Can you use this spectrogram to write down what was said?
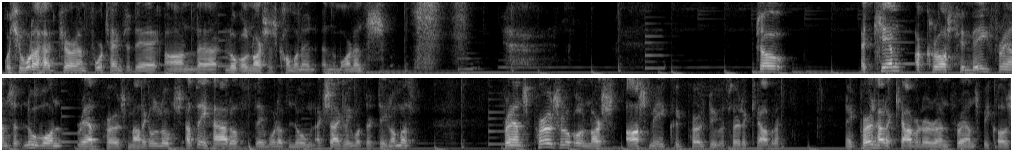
which she would have had care four times a day, and uh, local nurses coming in in the mornings. So it came across to me, friends, that no one read Pearl's medical notes. If they had, of, they would have known exactly what they're dealing with. Friends, Pearl's local nurse asked me could Pearl do without a catheter. Now Pearl had a catheter in friends because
